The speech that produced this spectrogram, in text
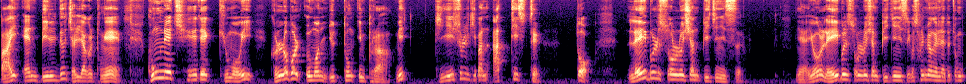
buy and build 전략을 통해 국내 최대 규모의 글로벌 음원 유통 인프라 및 기술 기반 아티스트 또 레이블 솔루션 비즈니스 예, 요 레이블 솔루션 비즈니스 이거 설명하려도 좀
